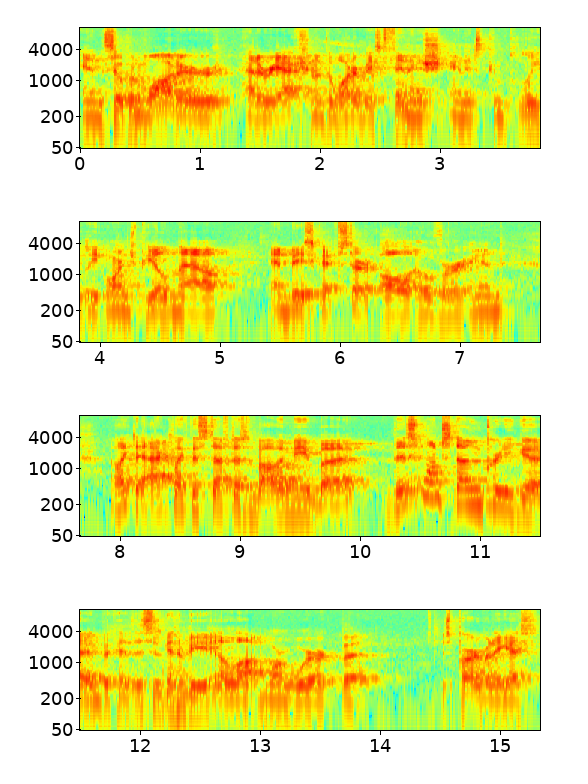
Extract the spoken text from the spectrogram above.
And the soap and water had a reaction with the water-based finish and it's completely orange peeled now. And basically I have to start all over. And I like to act like this stuff doesn't bother me, but this one stung pretty good because this is gonna be a lot more work, but just part of it, I guess.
